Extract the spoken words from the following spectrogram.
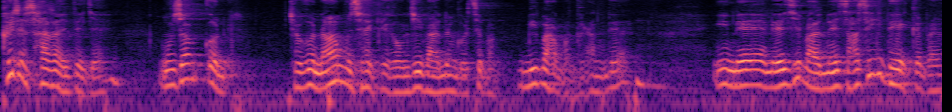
그래 살아야 되지. 무조건 저거 나무 새끼가 우리 집 아는 것이 막 미밥밖에 안돼 이내 내 집안 내 자식이 됐거든.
